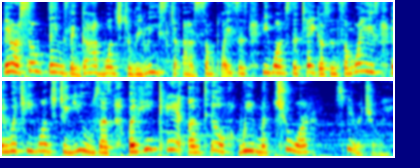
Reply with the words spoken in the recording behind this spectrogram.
There are some things that God wants to release to us, some places He wants to take us, in some ways in which He wants to use us, but He can't until we mature spiritually.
